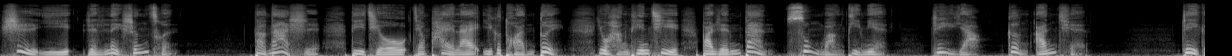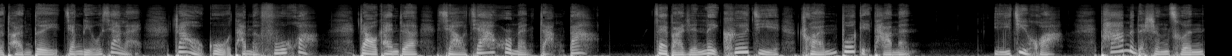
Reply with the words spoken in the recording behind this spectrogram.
适宜人类生存。到那时，地球将派来一个团队，用航天器把人蛋送往地面，这样更安全。这个团队将留下来照顾它们孵化。照看着小家伙们长大，再把人类科技传播给他们。一句话，他们的生存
